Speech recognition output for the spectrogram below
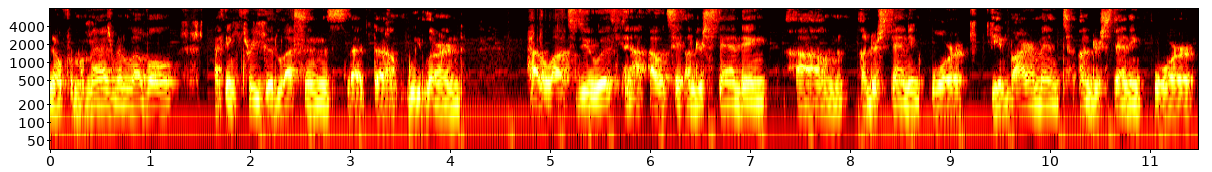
you know, from a management level. I think three good lessons that uh, we learned had a lot to do with, uh, I would say, understanding, um, understanding for the environment, understanding for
